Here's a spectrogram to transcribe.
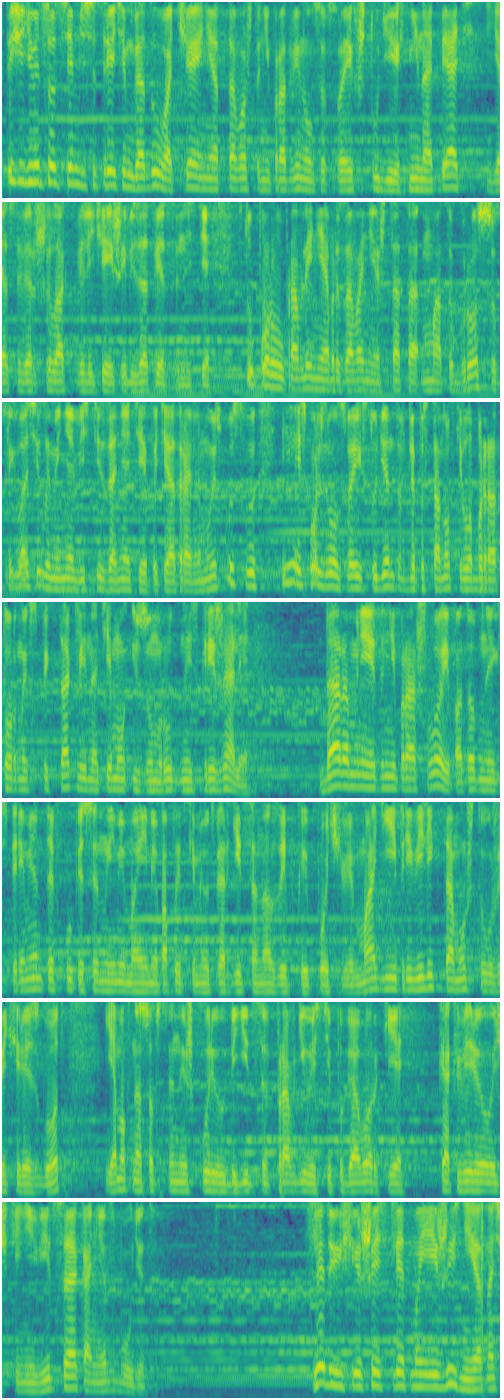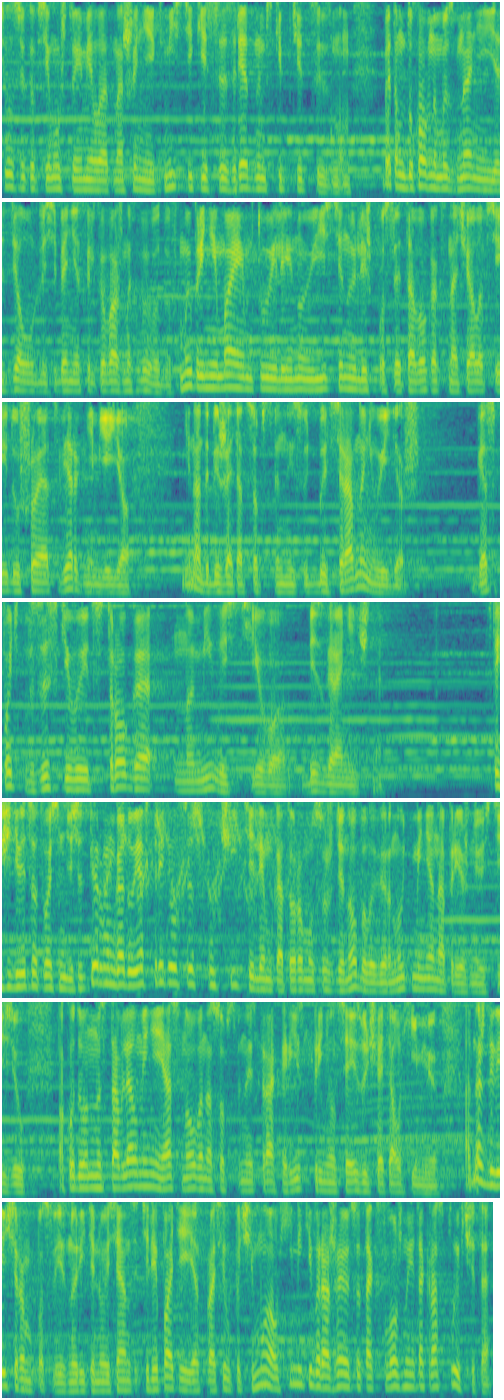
В 1973 году, в отчаянии от того, что не продвинулся в своих студиях ни на пять, я совершил акт величайшей безответственности. В ту пору управление образования штата Мату-Гроссу пригласило меня вести занятия по театральному искусству, и я использовал своих студентов для постановки лабораторных спектаклей на тему «Изумрудной скрижали». Даром мне это не прошло, и подобные эксперименты в купе с иными моими попытками утвердиться на зыбкой почве магии привели к тому, что уже через год я мог на собственной шкуре убедиться в правдивости поговорки «как веревочки не виться, а конец будет». Следующие шесть лет моей жизни я относился ко всему, что имело отношение к мистике, с изрядным скептицизмом. В этом духовном изгнании я сделал для себя несколько важных выводов. Мы принимаем ту или иную истину лишь после того, как сначала всей душой отвергнем ее – не надо бежать от собственной судьбы, все равно не уйдешь. Господь взыскивает строго, но милость Его безгранична. В 1981 году я встретился с учителем, которому суждено было вернуть меня на прежнюю стезю. Покуда он наставлял меня, я снова на собственный страх и риск принялся изучать алхимию. Однажды вечером, после изнурительного сеанса телепатии, я спросил, почему алхимики выражаются так сложно и так расплывчато.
